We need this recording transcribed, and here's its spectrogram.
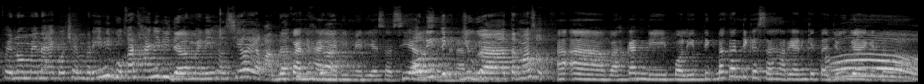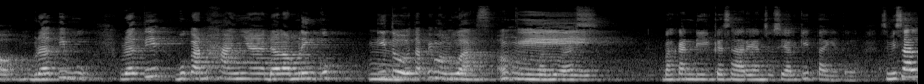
fenomena echo chamber ini bukan hanya di dalam media sosial ya kak? Berarti Bukan juga hanya di media sosial. politik sebenarnya. juga termasuk. Ah, ah, bahkan di politik, bahkan di keseharian kita juga gitu loh. Oh, Berarti bu, berarti bukan hanya dalam lingkup itu, tapi meluas. Mm-mm, Oke. meluas. bahkan di keseharian sosial kita gitu loh. Semisal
